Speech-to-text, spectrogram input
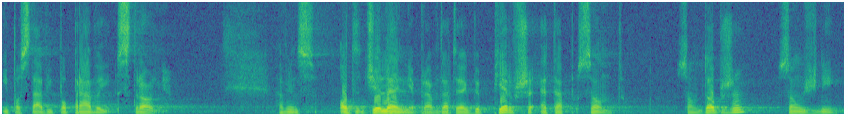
i postawi po prawej stronie. A więc oddzielenie, prawda, to jakby pierwszy etap sądu. Są dobrzy, są źli.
